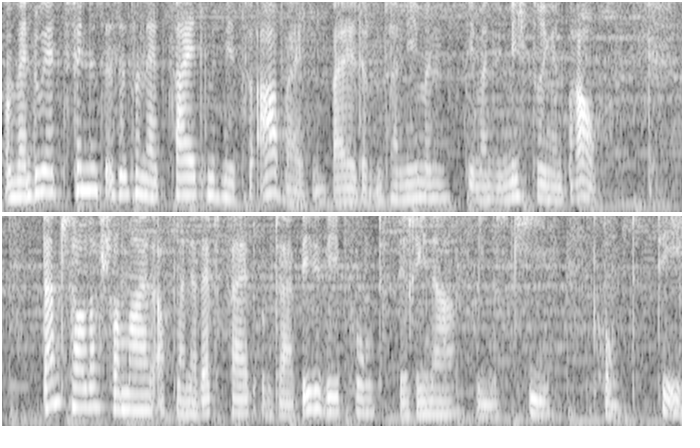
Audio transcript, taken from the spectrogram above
Und wenn du jetzt findest, es ist an der Zeit, mit mir zu arbeiten, weil dein Unternehmen jemand wie mich dringend braucht, dann schau doch schon mal auf meiner Website unter www.verena-key.de.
